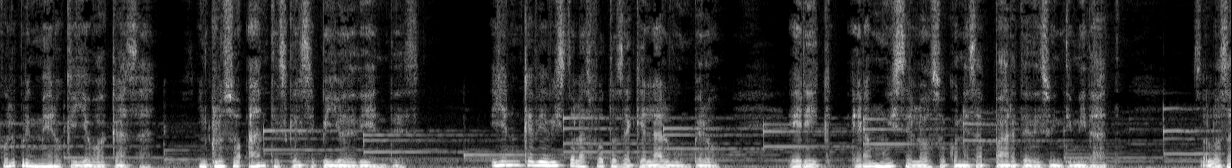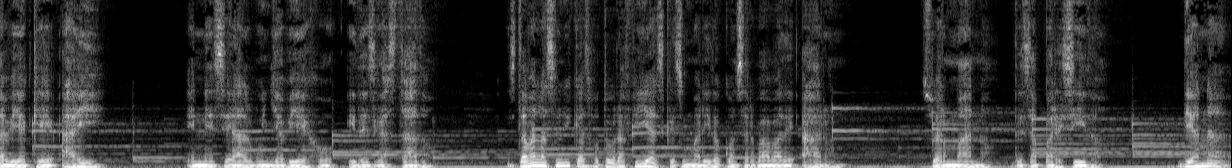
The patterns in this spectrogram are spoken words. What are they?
fue lo primero que llevó a casa, incluso antes que el cepillo de dientes. Ella nunca había visto las fotos de aquel álbum, pero Eric era muy celoso con esa parte de su intimidad. Solo sabía que ahí, en ese álbum ya viejo y desgastado, estaban las únicas fotografías que su marido conservaba de Aaron, su hermano desaparecido. Diana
